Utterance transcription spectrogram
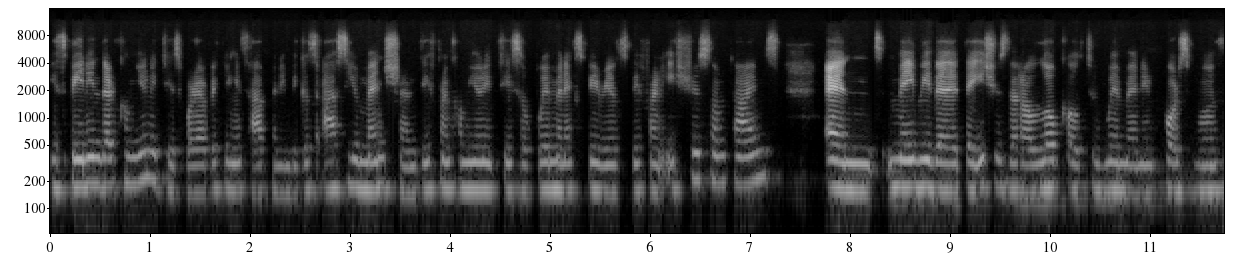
is being in their communities where everything is happening because as you mentioned different communities of women experience different issues sometimes and maybe the, the issues that are local to women in portsmouth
